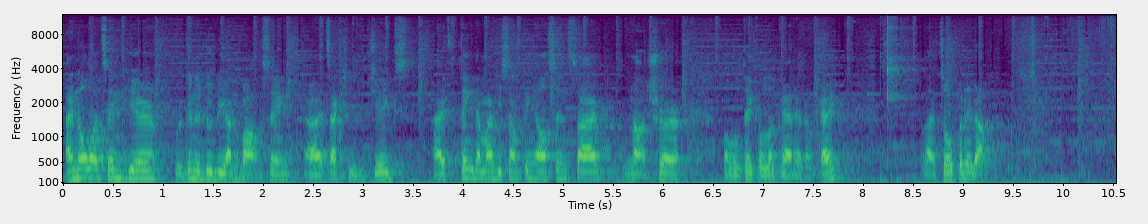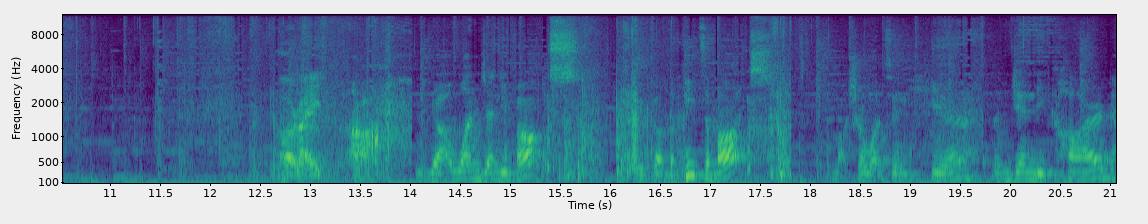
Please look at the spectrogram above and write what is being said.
I know what's in here. We're gonna do the unboxing. Uh, it's actually the jigs. I think there might be something else inside. I'm not sure, but we'll take a look at it, okay? Let's open it up. All right. Oh, we've got one Jende box. We've got the pizza box. Not sure what's in here. The Jende card.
